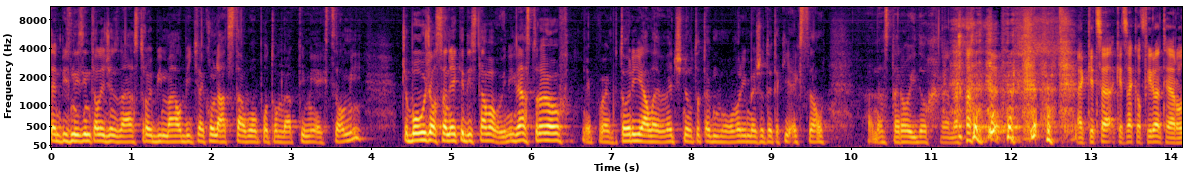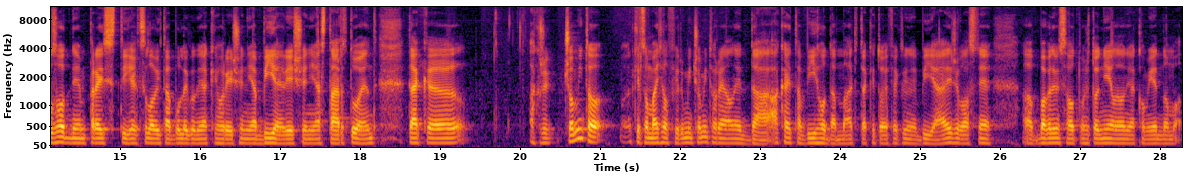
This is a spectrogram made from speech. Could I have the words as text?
ten business intelligence nástroj by mal byť takou nadstavou potom nad tými Excelmi, čo bohužiaľ sa niekedy stáva u iných nástrojov, nepoviem ktorý, ale väčšinou to tak hovoríme, že to je taký Excel na steroidoch. No, no. A keď sa, keď sa ako firma teda rozhodnem prejsť z tých Excelových tabuliek do nejakého riešenia, BI riešenia, start to end, tak eh, akože, čo mi to, keď som majiteľ firmy, čo mi to reálne dá? Aká je tá výhoda mať takéto efektívne BI, že vlastne bavili sa o tom, že to nie je len o nejakom jednom,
